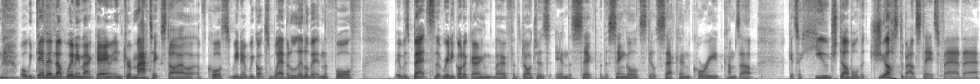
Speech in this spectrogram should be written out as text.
Well, we did end up winning that game in dramatic style. Of course, we know we got to Webb a little bit in the fourth. It was Betts that really got it going though for the Dodgers in the sixth with a single, still second. Corey comes up, gets a huge double that just about stays fair there.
